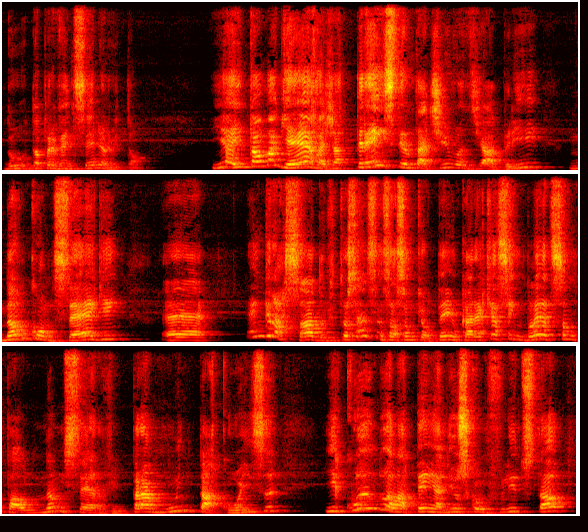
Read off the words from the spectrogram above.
do, da Prevent Senior, então. E aí tá uma guerra, já três tentativas de abrir, não conseguem. É, é engraçado, Vitor, sabe a sensação que eu tenho, cara, é que a Assembleia de São Paulo não serve para muita coisa e quando ela tem ali os conflitos e tal,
